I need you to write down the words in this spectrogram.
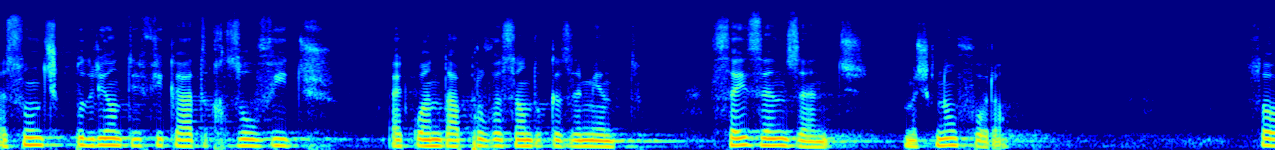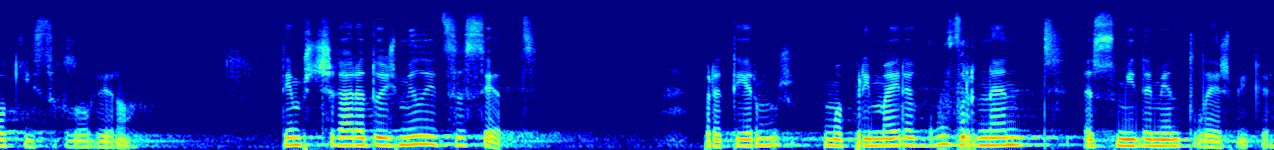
assuntos que poderiam ter ficado resolvidos a quando da aprovação do casamento, seis anos antes, mas que não foram. Só aqui se resolveram. Temos de chegar a 2017 para termos uma primeira governante assumidamente lésbica.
